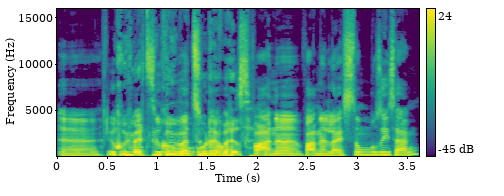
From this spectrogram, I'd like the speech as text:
äh, Rüberzukommen, rüberzukommen. oder was? War eine, war eine Leistung, muss ich sagen.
